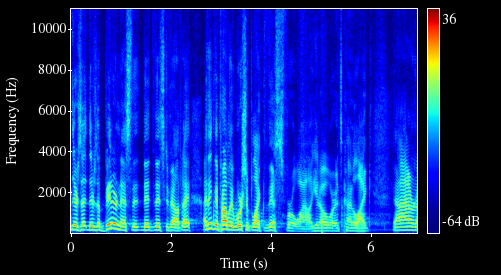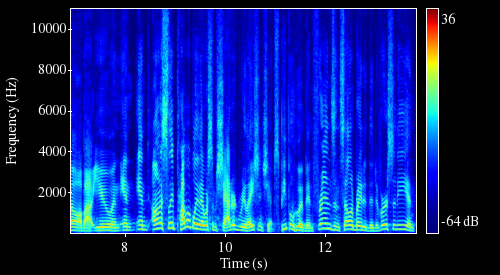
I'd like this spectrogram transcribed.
there's a, there's a bitterness that, that, that's developed. I, I think they probably worshiped like this for a while, you know, where it's kind of like, I don't know about you. And, and, and honestly, probably there were some shattered relationships. People who had been friends and celebrated the diversity and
